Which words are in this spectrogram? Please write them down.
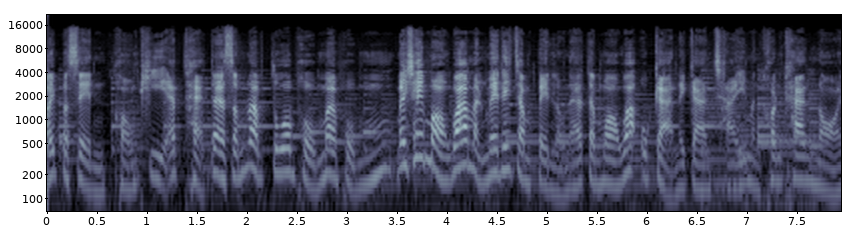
200%ของ P Attack แต่สำหรับตัวผมอะผมไม่ใช่มองว่ามันไม่ได้จำเป็นหรอกนะ แต่มองว่าโอกาสในการใช้มันค่อนข้างน้อย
